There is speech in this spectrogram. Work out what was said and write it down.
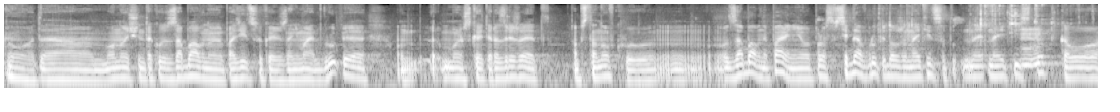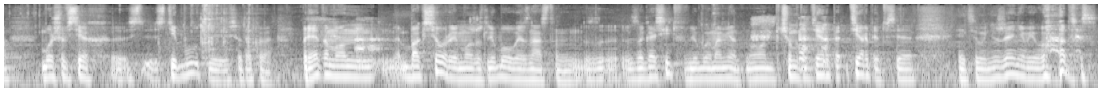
Вот, э, он очень такую забавную позицию, конечно, занимает в группе. Он, можно сказать, разряжает обстановку. Вот забавный парень, его просто всегда в группе должен найтись, найтись mm-hmm. тот, кого больше всех э, стебут и все такое. При этом он ага. боксер и может любого из нас там загасить в любой момент, но он почему-то терпит, терпит все эти унижения в его адрес.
